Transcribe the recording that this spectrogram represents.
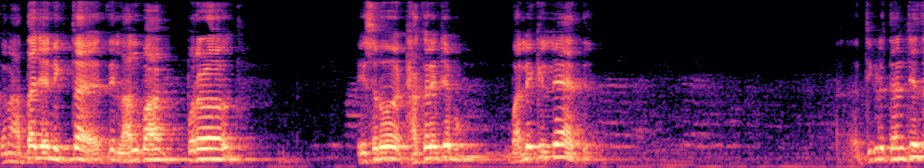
कारण आता जे निघत आहे ते लालबाग परळ हे सर्व ठाकरेचे बालेकिल्ले आहेत. तिकडे त्यांचेच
